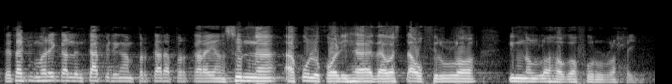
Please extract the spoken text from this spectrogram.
tetapi mereka lengkapi dengan perkara-perkara yang sunnah. Aku lu qouli hadza wa astaghfirullah, innallaha ghafurur rahim.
